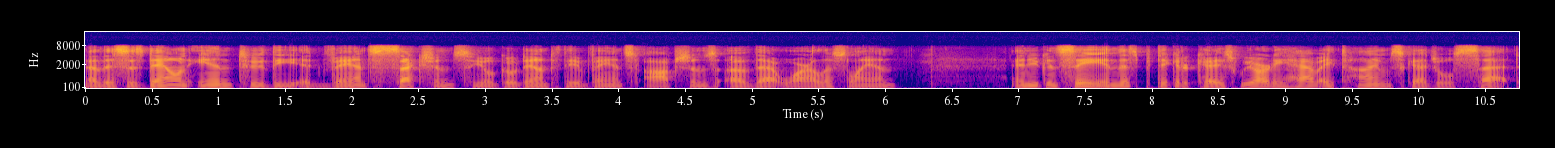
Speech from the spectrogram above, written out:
Now this is down into the advanced section, so you'll go down to the advanced options of that wireless LAN. And you can see in this particular case, we already have a time schedule set.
